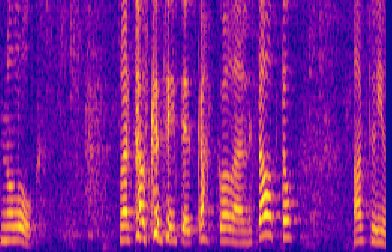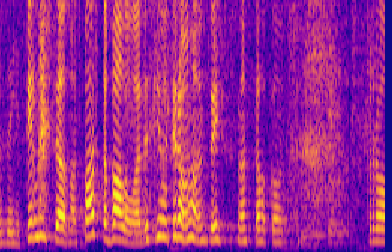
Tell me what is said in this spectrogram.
Nu, lūk, var tā skatīties, kā skolēni sauktu. Latvijas ziņa. Pirmais telefons, pasta balodas, ļoti romantisks nosaukums. Pro,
